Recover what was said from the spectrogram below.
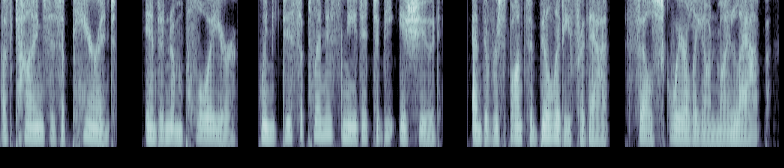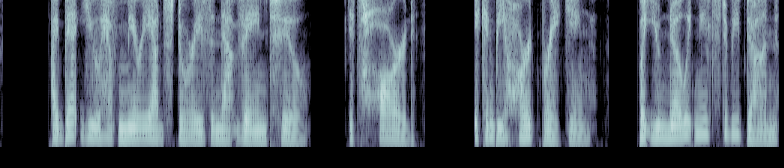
of times as a parent and an employer when discipline is needed to be issued, and the responsibility for that fell squarely on my lap. I bet you have myriad stories in that vein too. It's hard. It can be heartbreaking, but you know it needs to be done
